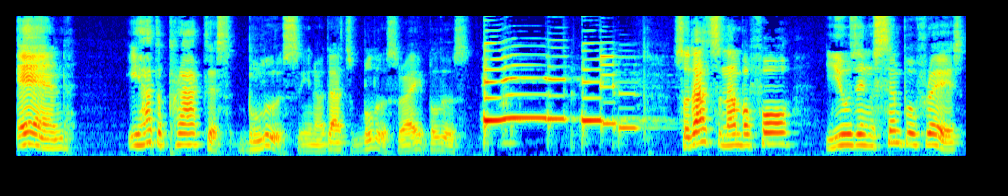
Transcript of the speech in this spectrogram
And you have to practice blues. You know, that's blues, right? Blues. So that's number four, using simple phrase.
